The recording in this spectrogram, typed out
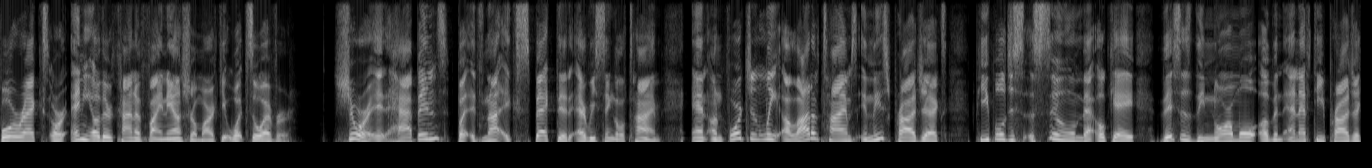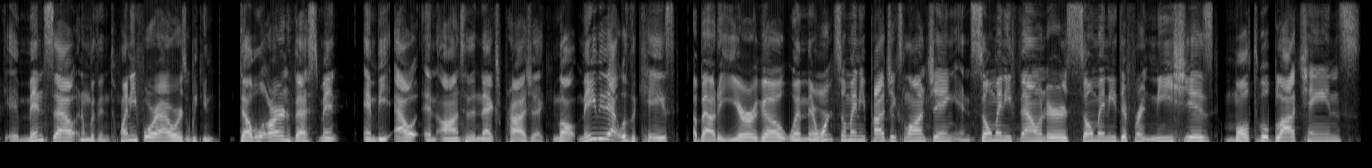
Forex, or any other kind of financial market whatsoever. Sure, it happens, but it's not expected every single time. And unfortunately, a lot of times in these projects, people just assume that, okay, this is the normal of an NFT project. It mints out, and within 24 hours, we can double our investment and be out and on to the next project. Well, maybe that was the case about a year ago when there weren't so many projects launching and so many founders, so many different niches, multiple blockchains.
